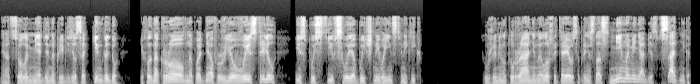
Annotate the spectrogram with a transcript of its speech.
И Отсола медленно приблизился к Кингольду и, хладнокровно подняв ружье, выстрелил, испустив свой обычный воинственный крик. В ту же минуту раненая лошадь Ареуса принеслась мимо меня без всадника,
